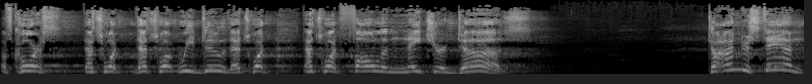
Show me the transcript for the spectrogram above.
Of course, that's what, that's what we do. That's what, that's what fallen nature does. To understand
